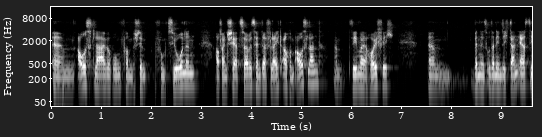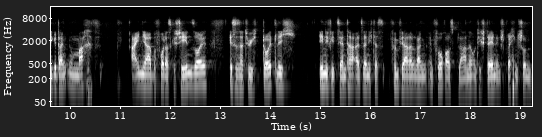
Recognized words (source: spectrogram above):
ähm, Auslagerung von bestimmten Funktionen auf ein Shared Service Center, vielleicht auch im Ausland, ähm, sehen wir ja häufig, ähm, wenn das Unternehmen sich dann erst die Gedanken macht, ein Jahr bevor das geschehen soll, ist es natürlich deutlich ineffizienter, als wenn ich das fünf Jahre lang im Voraus plane und die Stellen entsprechend schon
